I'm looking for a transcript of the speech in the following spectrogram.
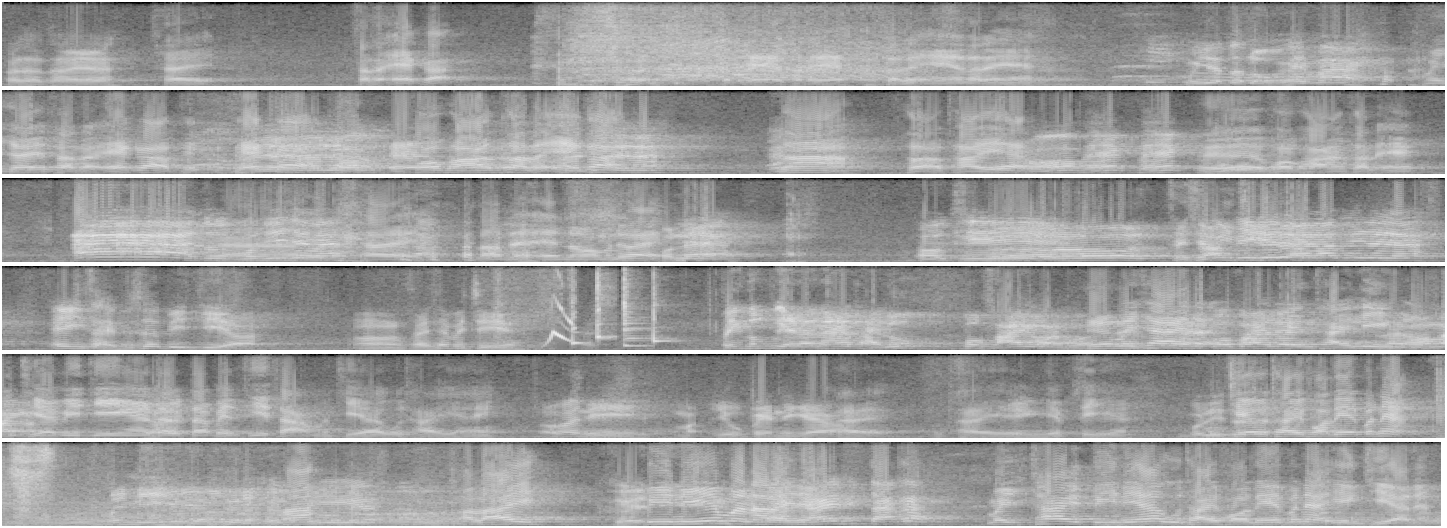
ภาษาไทยนะใช่สระแอกอะสแอร์สแอร์สระแอสระแอมึงจะตลกให้มาก ไม่ใช่สระแอกอะแพ็กอะเดี๋ยวพอพอพานสระแอกอะชื่ไรนะหน้าภาษาไทยอะอ๋อแพ็คแพ็คเออพอพานสระแอกอ่าตัวคนนี้ใช่ไหมใช่รับไอ้น้องมาด้วยคนแรกโอเคเออใส่เสื้อรับบีนี่จีด้วยด้วยนะรับนี่ด้วยนะเอ้ยใส่เสื้อบีจีเหรออืมใส่เสื้อบีจี เป็นต้องเปลี่ยนแล้วนะถ่ายรูปโปรไฟล์ก่อนเออไม่ใช่โปรไฟล์เลยเป็นไทยลีกน้องมาเชียร์บีจีไงเดี๋แต่ยวถ้าเป็นทีสามมันเชียร์อุทัยไงโอ้ยนี่มาอยู่เป็นอีกแล้ว ใช่อุทัยเองเอฟซีไงบริษัทมึงเชียร์อุทัยฟอเรสต์ปะเนี่ยไม่มีไม่มีฮะอะไร เคย ปีนี้มันอะไรเนี่ยย้ายที่ตักอะไม่ใช่ปีนี้อุทัยฟอเรสต์ปะเนี่ยเองเชียร์เนี่ย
